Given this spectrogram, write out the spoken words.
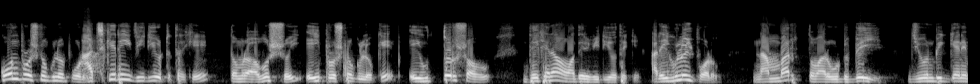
কোন প্রশ্নগুলো পড়বে? আজকের এই ভিডিওটা থেকে তোমরা অবশ্যই এই প্রশ্নগুলোকে, এই উত্তর সহ দেখে নাও আমাদের ভিডিও থেকে। আর এগুলোই পড়ো। নাম্বার তোমার উঠবেই। জীবন বিজ্ঞানে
